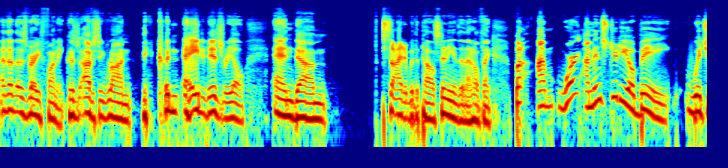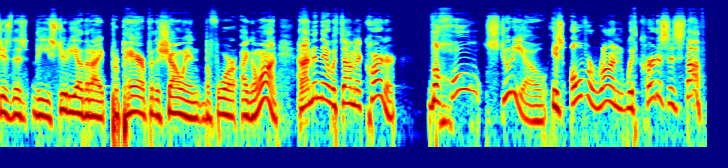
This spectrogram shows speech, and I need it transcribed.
I thought that was very funny because obviously Ron couldn't hated Israel and um, sided with the Palestinians and that whole thing. But I'm work. I'm in Studio B, which is this the studio that I prepare for the show in before I go on, and I'm in there with Dominic Carter. The whole studio is overrun with Curtis's stuff,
